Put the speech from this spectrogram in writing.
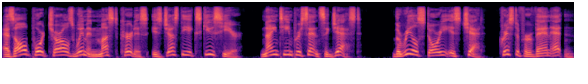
As all Port Charles women must, Curtis is just the excuse here. 19% suggest. The real story is Chet, Christopher Van Etten.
